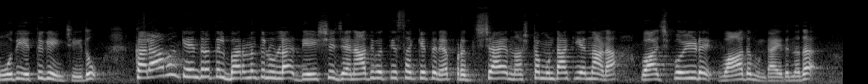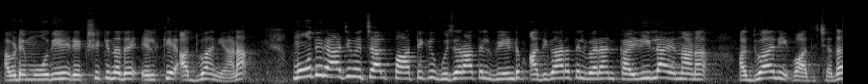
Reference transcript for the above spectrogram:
മോദി എത്തുകയും ചെയ്തു. കലാപം കേന്ദ്രത്തിൽ ഭരണത്തിലുള്ള ദേശീയ ജനാധിപത്യ സഖ്യത്തിന് പ്രതിച്ഛായ നഷ്ടമുണ്ടാക്കിയെന്നാണ് വാജ്പേയിയുടെ വാദമുണ്ടായിരുന്നത്. അവിടെ മോദിയെ രക്ഷിക്കുന്നത് എൽ കെ അദ്വാനിയാണ്. മോദി രാജിവെച്ചാൽ പാർട്ടിക്ക് ഗുജറാത്തിൽ വീണ്ടും അധികാരത്തിൽ വരാൻ കഴിയില്ല എന്നാണ് അദ്വാനി വാദിച്ചത്.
